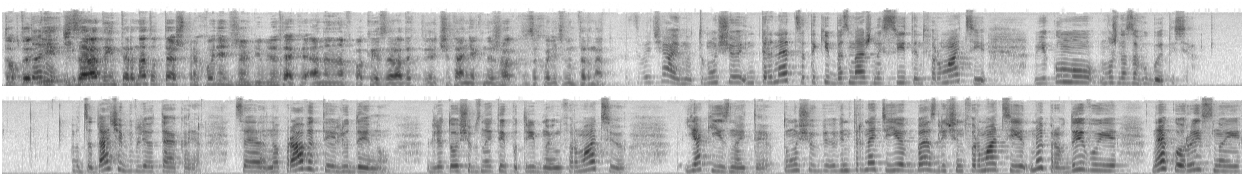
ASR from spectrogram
Тобто До і речі. заради інтернету теж приходять вже в бібліотеки, а не навпаки, заради е, читання книжок заходять в інтернет. Звичайно, тому що інтернет це такий безмежний світ інформації, в якому можна загубитися. От задача бібліотекаря це направити людину для того, щоб знайти потрібну інформацію. Як її знайти? Тому що в інтернеті є безліч інформації неправдивої, некорисної,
